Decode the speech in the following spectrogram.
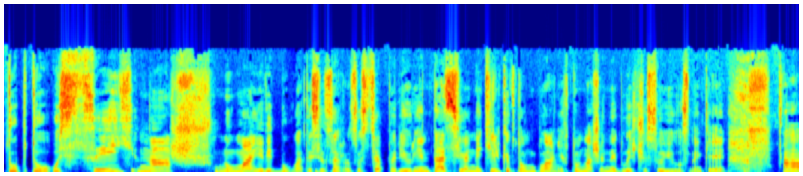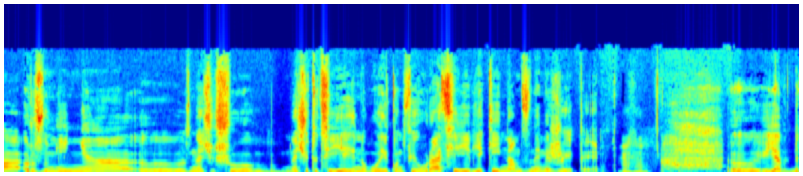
Тобто, ось цей наш ну має відбуватися зараз. Ось ця переорієнтація не тільки в тому плані, хто наші найближчі союзники, а розуміння, е, значить, що значить, цієї нової конфігурації, в якій нам з ними жити. Угу. Е, я не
